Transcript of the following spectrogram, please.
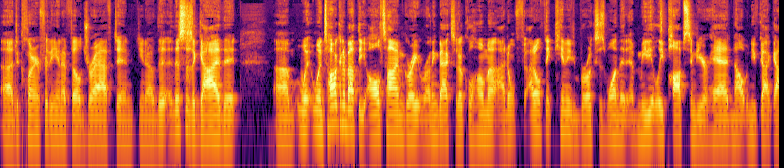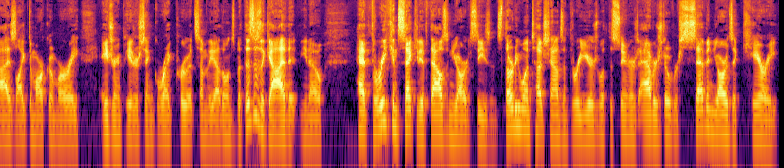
uh, declaring for the NFL draft, and you know th- this is a guy that um, when, when, talking about the all-time great running backs at Oklahoma, I don't I don't think Kennedy Brooks is one that immediately pops into your head. Not when you've got guys like Demarco Murray, Adrian Peterson, Greg Pruitt, some of the other ones. But this is a guy that you know had three consecutive thousand yard seasons, 31 touchdowns in three years with the Sooners, averaged over seven yards a carry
